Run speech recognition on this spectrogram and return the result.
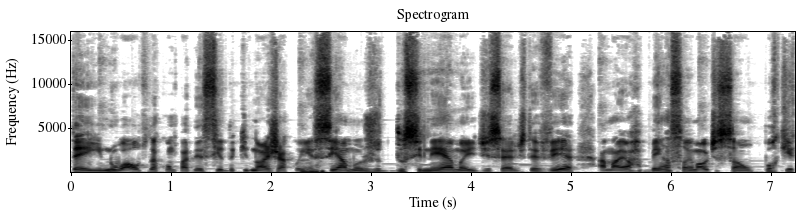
tem no Alto da Compadecida, que nós já conhecemos do cinema e de série de TV, a maior bênção e maldição. Porque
